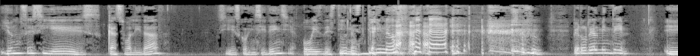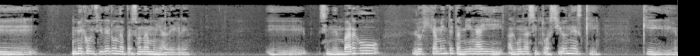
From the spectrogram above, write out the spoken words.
Yo no sé si es casualidad si es coincidencia o es destino. destino. Pero realmente eh, me considero una persona muy alegre. Eh, sin embargo, lógicamente también hay algunas situaciones que, que,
